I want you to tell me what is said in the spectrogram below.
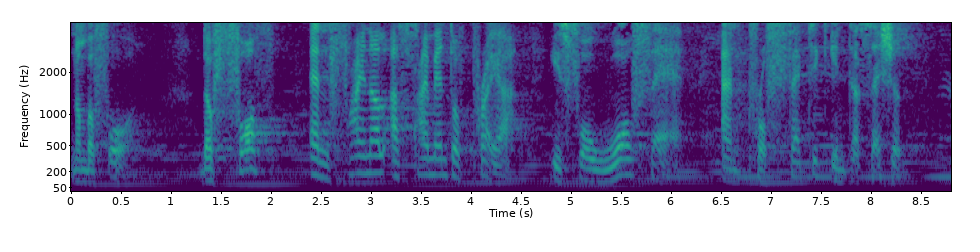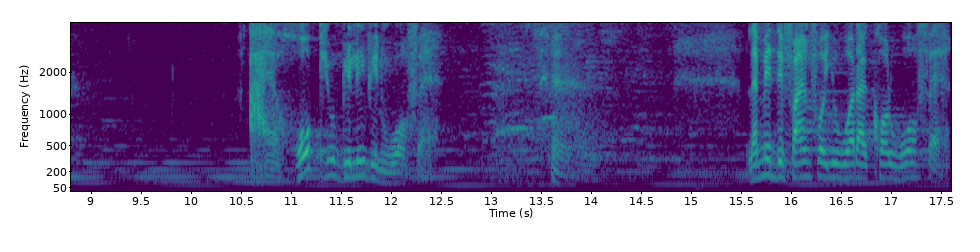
Number four, the fourth and final assignment of prayer is for warfare and prophetic intercession. I hope you believe in warfare. Let me define for you what I call warfare.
